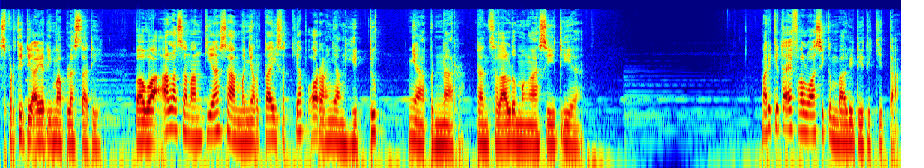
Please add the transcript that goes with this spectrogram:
seperti di ayat 15 tadi, bahwa Allah senantiasa menyertai setiap orang yang hidup hidupnya benar dan selalu mengasihi Dia. Mari kita evaluasi kembali diri kita.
